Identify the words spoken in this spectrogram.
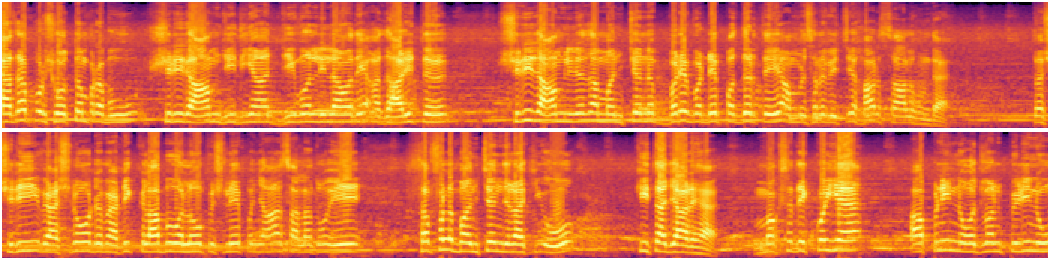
ਮਰਿਆਦਾ ਪੁਰਸ਼ੋਤਮ ਪ੍ਰਭੂ ਸ਼੍ਰੀ ਰਾਮ ਜੀ ਦੀਆਂ ਜੀਵਨ ਲੀਲਾਵਾਂ ਦੇ ਆਧਾਰਿਤ ਸ਼੍ਰੀ ਰਾਮ ਲੀਲਾ ਦਾ ਮੰਚਨ ਬੜੇ ਵੱਡੇ ਪੱਧਰ ਤੇ ਅੰਮ੍ਰਿਤਸਰ ਵਿੱਚ ਹਰ ਸਾਲ ਹੁੰਦਾ ਹੈ। ਤਾਂ ਸ਼੍ਰੀ ਵੈਸ਼ਨੋ ਡਰਾਮੈਟਿਕ ਕਲੱਬ ਵੱਲੋਂ ਪਿਛਲੇ 50 ਸਾਲਾਂ ਤੋਂ ਇਹ ਸਫਲ ਮੰਚਨ ਜਿਹੜਾ ਕਿ ਉਹ ਕੀਤਾ ਜਾ ਰਿਹਾ ਹੈ। ਮਕਸਦ ਇੱਕੋ ਹੀ ਹੈ ਆਪਣੀ ਨੌਜਵਾਨ ਪੀੜ੍ਹੀ ਨੂੰ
